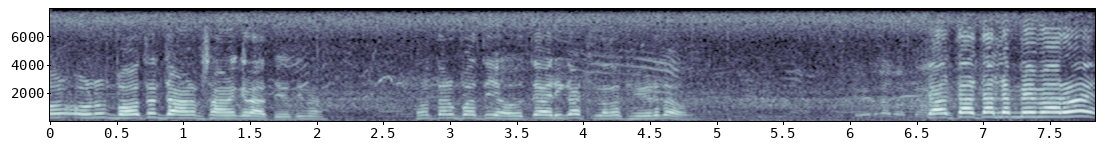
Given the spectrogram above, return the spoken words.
ਉਹਨੂੰ ਬਹੁਤ ਜਾਣ ਪਛਾਣ ਕਰਾਤੀ ਉਹਦੀ ਮੈਂ। ਹੁਣ ਤੈਨੂੰ ਪਤਾ ਹੀ ਆ ਉਹ ਤਿਆਰੀ ਘੱਟ ਲਾਉਂਦਾ ਖੇਡਦਾ ਉਹ। ਖੇਡਦਾ ਬੰਦਾ। ਚੱਲ ਚੱਲ ਚੱਲ ਲੰਮੇ ਮਾਰ ਓਏ।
